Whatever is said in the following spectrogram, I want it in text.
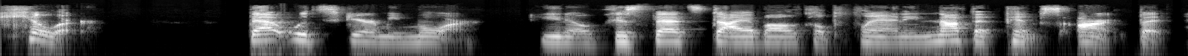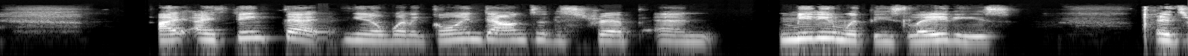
killer. That would scare me more you know, because that's diabolical planning. Not that pimps aren't, but I, I think that, you know, when it going down to the strip and meeting with these ladies, it's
